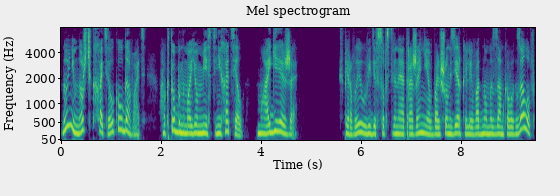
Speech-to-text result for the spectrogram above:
ну и немножечко хотела колдовать. А кто бы на моем месте не хотел? Магия же! Впервые увидев собственное отражение в большом зеркале в одном из замковых залов,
